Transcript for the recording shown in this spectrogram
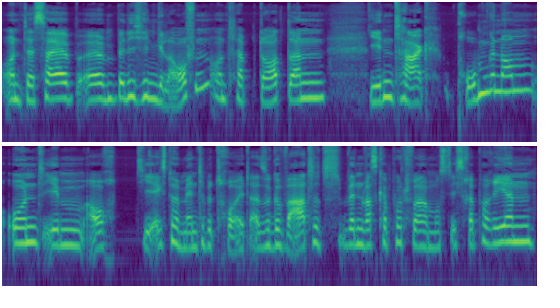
Und deshalb ähm, bin ich hingelaufen und habe dort dann jeden Tag Proben genommen und eben auch die Experimente betreut. Also gewartet, wenn was kaputt war, musste ich es reparieren,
